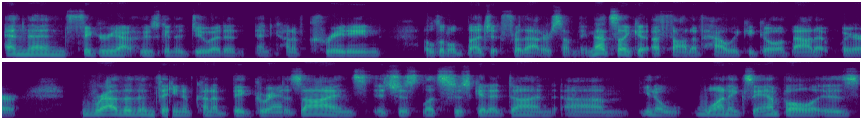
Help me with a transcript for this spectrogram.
And then figuring out who's going to do it and, and kind of creating a little budget for that or something. That's like a, thought of how we could go about it, where rather than thinking of kind of big grand designs, it's just let's just get it done. Um, you know, one example is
